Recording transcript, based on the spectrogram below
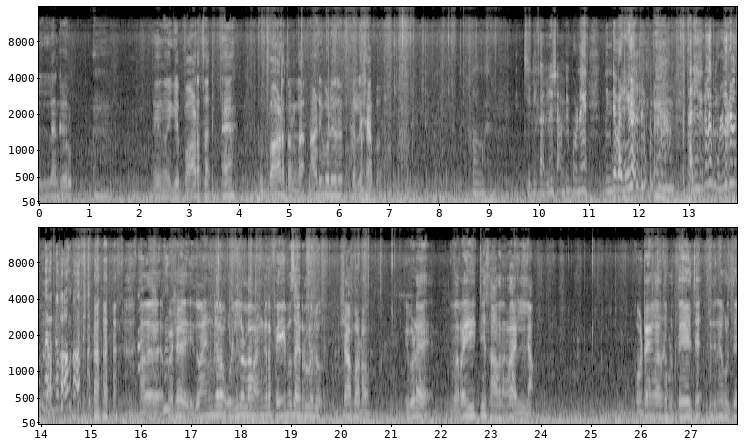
എല്ലാം കേറും. നീ നോക്കിയ പാടത്ത് പാടത്തുള്ള അടിപൊളി ഒരു കള്ള് ഷാപ്പ് ഇച്ചിരി കല്ല് ഷാപ്പിൽ പോണേ. നിന്റെ വഴികൾ കല്ലുകളും മുള്ളുകളും നിറഞ്ഞതാണോ അതെ അതെ. പക്ഷെ ഇത് ഭയങ്കര ഉള്ളിലുള്ള ഭയങ്കര ഫേമസ് ആയിട്ടുള്ള ഒരു ഷാപ്പാട്ടോ ഇവിടെ വെറൈറ്റി സാധനങ്ങളെല്ലാം. കോട്ടയംകാർക്ക് പ്രത്യേകിച്ച് ഇതിനെ കുറിച്ച്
